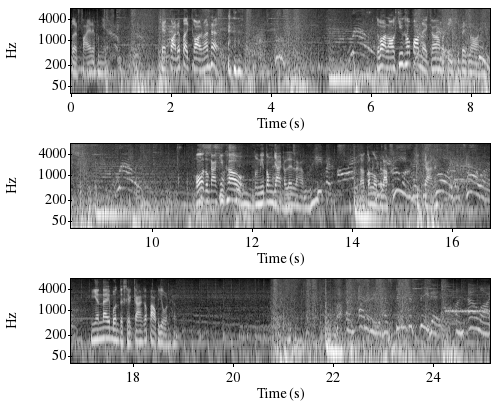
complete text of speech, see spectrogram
เปิดไฟอะไรพวกเนี้ยเคลียร์ก่อนแล้วเปิดก่อนมันเถอะ Rally. แต่ว่าเราคิวเข้าป้อมเนี่ยก็มาตีคิปเบรกรอน Rally. โอ้ตรงกลางคิวเข้าตรงนี้ต้องแยกกันเล่นแล้วครับ Keep an eye. เราต้องลงไปรับ Team คลิป has กลางนะ destroyed a tower. มีงั้นได้บนแต่เสียกลางก็เปล่าประโยชน์นะครับ An enemy has been defeated. An ally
